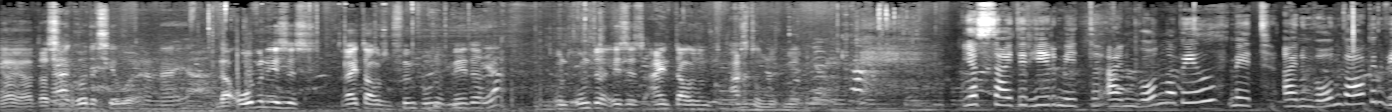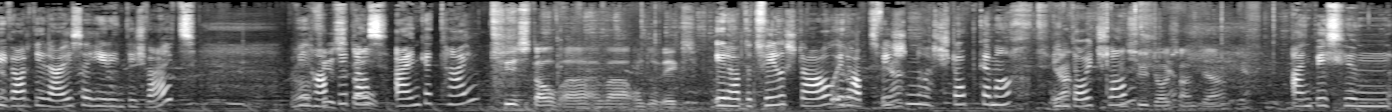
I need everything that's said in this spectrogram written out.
ja, ja, das, Ja, gute Schuhe uh, ja. Da oben ist es 3500 Meter Ja. und unter ist es 1800 Meter. Jetzt seid ihr hier mit einem Wohnmobil, mit einem Wohnwagen. Wie war die Reise hier in die Schweiz? Wie Ja, habt ihr Stau. das eingeteilt? Viel Stau war, war unterwegs. Ihr hattet viel Stau, ihr habt Zwischenstopp gemacht in Deutschland. In Süddeutschland, ja. ein bisschen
